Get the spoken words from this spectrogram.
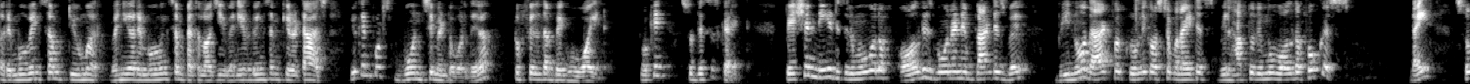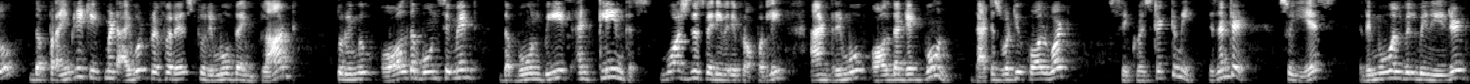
removing some tumor, when you are removing some pathology, when you're doing some curettage, you can put bone cement over there to fill the big void. Okay, so this is correct. Patient needs removal of all this bone and implant as well. We know that for chronic osteomyelitis, we'll have to remove all the focus, right? So the primary treatment I would prefer is to remove the implant, to remove all the bone cement, the bone beads and clean this. Wash this very, very properly and remove all the dead bone. That is what you call what? Sequestrectomy, isn't it? So yes, removal will be needed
